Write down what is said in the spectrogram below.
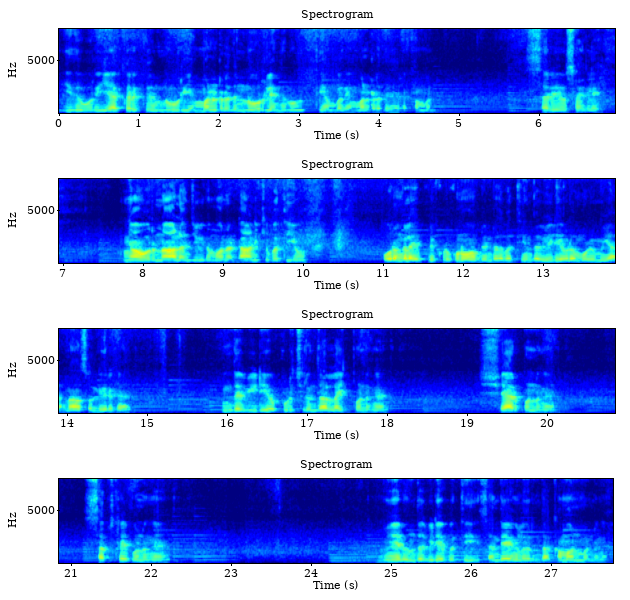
இது ஒரு ஏக்கருக்கு நூறு எம்எல்ன்றது நூறுலேருந்து நூற்றி ஐம்பது எம்எல்ன்றது ரெக்கமெண்ட் சரி விவசாயிகளே நான் ஒரு நாலு அஞ்சு விதமான டானிக்கு பற்றியும் உரங்களை எப்படி கொடுக்கணும் அப்படின்றத பற்றியும் இந்த வீடியோவில் முழுமையாக நான் சொல்லியிருக்கேன். இந்த வீடியோ பிடிச்சிருந்தா லைக் பண்ணுங்கள் ஷேர் பண்ணுங்கள் சப்ஸ்கிரைப் பண்ணுங்கள் மேலும் இந்த வீடியோ பற்றி சந்தேகங்கள் இருந்தால் கமெண்ட் பண்ணுங்கள்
